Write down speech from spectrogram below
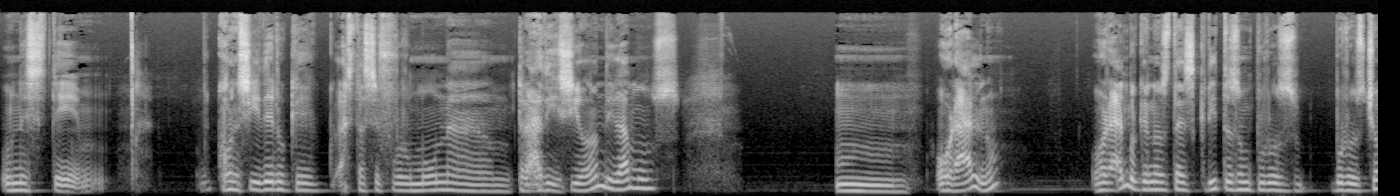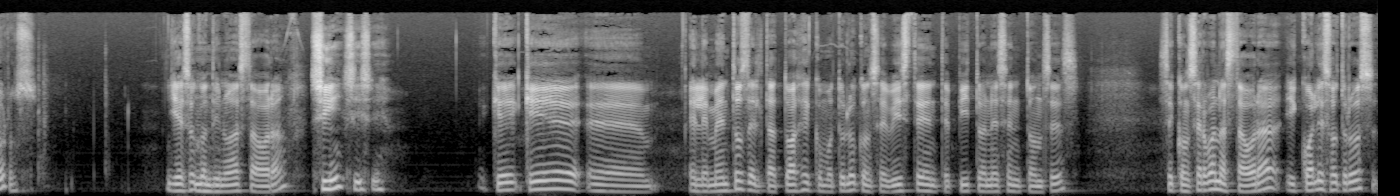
un este considero que hasta se formó una tradición, digamos, mm, oral, ¿no? Oral, porque no está escrito, son puros, puros choros. ¿Y eso continúa hasta ahora? Sí, sí, sí. ¿Qué, qué eh, elementos del tatuaje, como tú lo concebiste en Tepito en ese entonces, se conservan hasta ahora y cuáles otros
